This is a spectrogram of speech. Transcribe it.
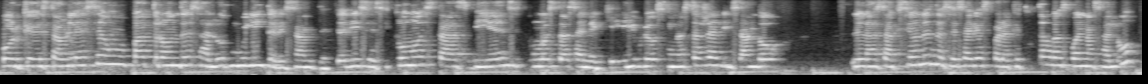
porque establece un patrón de salud muy interesante. Te dice, si tú no estás bien, si tú no estás en equilibrio, si no estás realizando las acciones necesarias para que tú tengas buena salud,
